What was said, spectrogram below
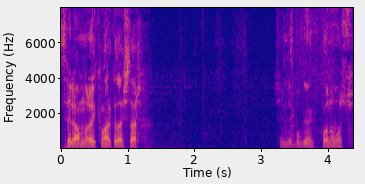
Selamünaleyküm arkadaşlar. Şimdi bugünkü konumuz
